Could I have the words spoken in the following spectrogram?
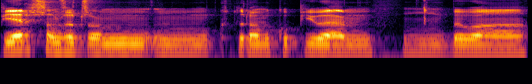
pierwszą rzeczą, mm, którą kupiłem mm, była, e,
